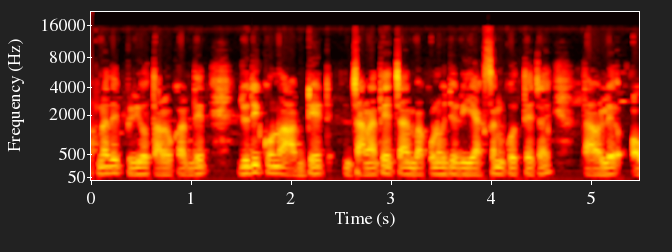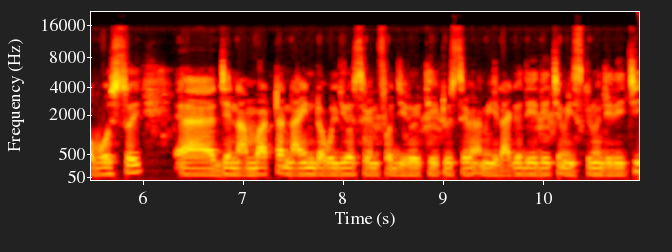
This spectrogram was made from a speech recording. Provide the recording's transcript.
আপনাদের প্রিয় তারকারদের যদি কোনো আপডেট জানাতে চান বা কোনো কিছু রিয়াকশান করতে চায়, তাহলে অবশ্যই যে নাম্বারটা nine double zero seven four zero three two seven আমি এর আগে দিয়ে দিয়েছি, আমি স্ক্রিনে দিয়ে দিচ্ছি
